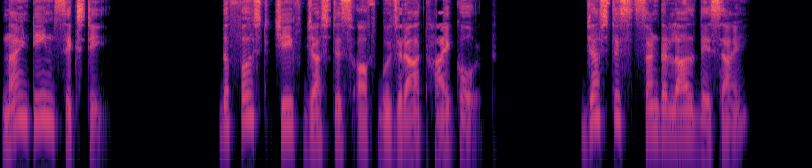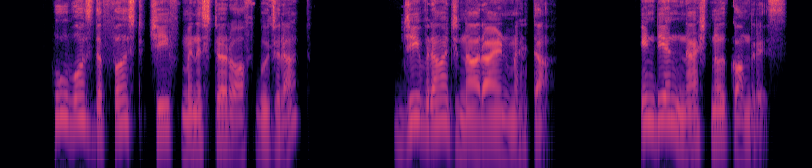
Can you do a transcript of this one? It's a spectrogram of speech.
1960. The first Chief Justice of Gujarat High Court Justice Sundarlal Desai, who was the first Chief Minister of Gujarat? Jivraj Narayan Mehta, Indian National Congress.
